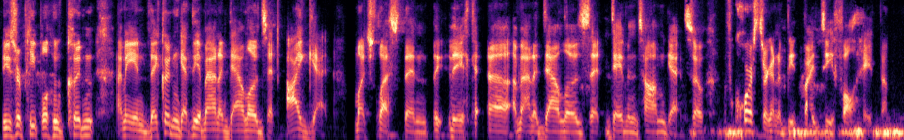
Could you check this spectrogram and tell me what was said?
These are people who couldn't, I mean, they couldn't get the amount of downloads that I get much less than the, the uh, amount of downloads that Dave and Tom get. So of course they're going to be by default hate them.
